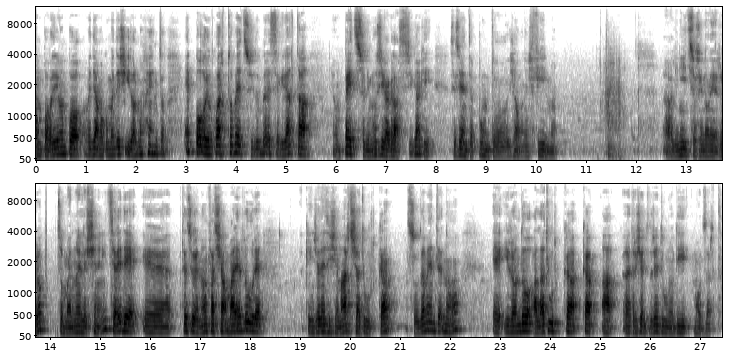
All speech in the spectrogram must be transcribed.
un po', vedremo un po', vediamo come decido al momento, e poi un quarto pezzo ci dovrebbe essere che in realtà è un pezzo di musica classica che si sente appunto, diciamo, nel film. All'inizio se non erro, insomma non nelle scene iniziali ed è, eh, attenzione non facciamo male errore che in genere si dice marcia turca, assolutamente no, è il rondò alla turca KA331 di Mozart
